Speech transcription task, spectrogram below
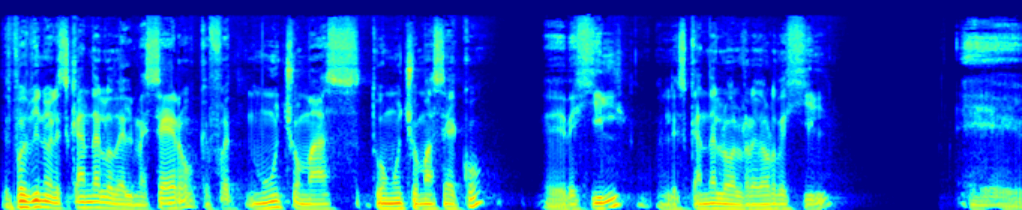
Después vino el escándalo del mesero, que fue mucho más, tuvo mucho más eco, eh, de Gil, el escándalo alrededor de Gil. Eh,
